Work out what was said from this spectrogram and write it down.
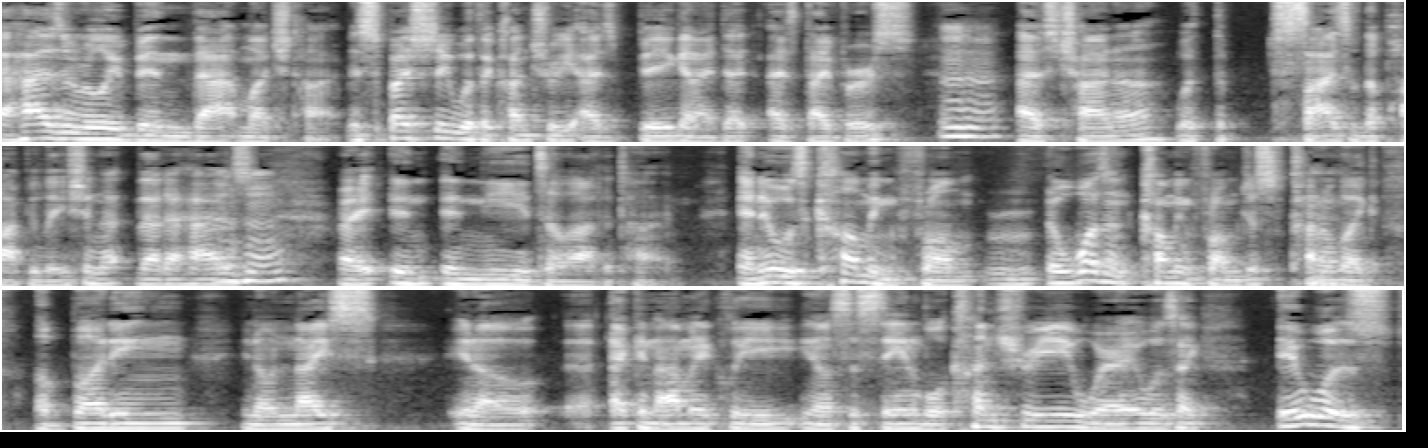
it hasn't really been that much time, especially with a country as big and as diverse mm-hmm. as China, with the size of the population that, that it has, mm-hmm. right? It, it needs a lot of time. And it was coming from, it wasn't coming from just kind of mm-hmm. like a budding, you know, nice, you know, economically, you know, sustainable country where it was like, it was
